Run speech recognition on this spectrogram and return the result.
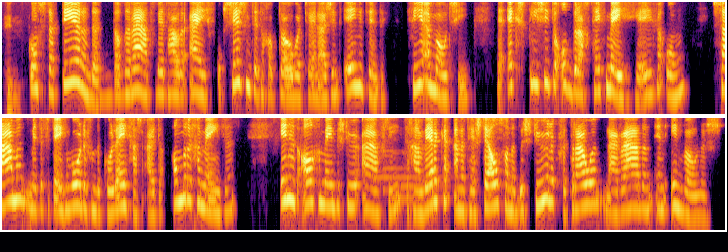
in. Constaterende dat de raad wethouder Eijf op 26 oktober 2021 via een motie de expliciete opdracht heeft meegegeven om, samen met de vertegenwoordigende collega's uit de andere gemeenten, in het algemeen bestuur AVRI te gaan werken aan het herstel van het bestuurlijk vertrouwen naar raden en inwoners.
